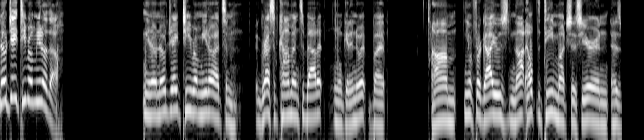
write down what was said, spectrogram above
No JT Realmuto though. You know, no JT Realmuto had some aggressive comments about it. We'll get into it, but um, you know, for a guy who's not helped the team much this year and has,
